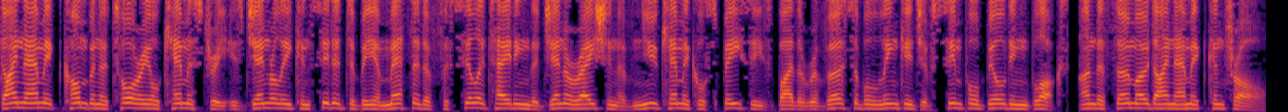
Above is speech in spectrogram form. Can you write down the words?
dynamic combinatorial chemistry is generally considered to be a method of facilitating the generation of new chemical species by the reversible linkage of simple building blocks, under thermodynamic control.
